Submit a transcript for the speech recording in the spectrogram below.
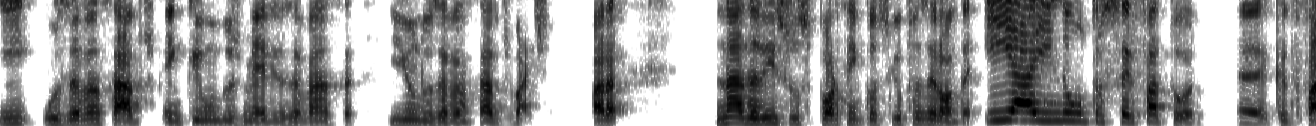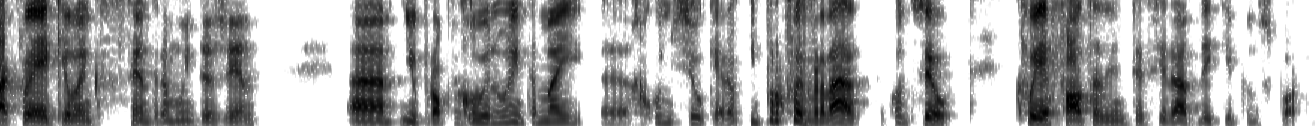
e os avançados, em que um dos médios avança e um dos avançados baixa. Ora, nada disso o Sporting conseguiu fazer ontem. E há ainda um terceiro fator, eh, que de facto é aquele em que se centra muita gente, ah, e o próprio Ruben Amorim também eh, reconheceu que era, e porque foi verdade, aconteceu, que foi a falta de intensidade da equipa do Sporting.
